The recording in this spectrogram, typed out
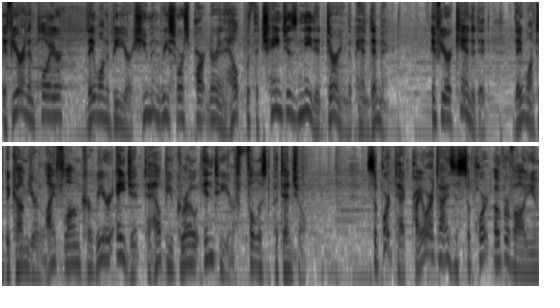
If you're an employer, they want to be your human resource partner and help with the changes needed during the pandemic. If you're a candidate, they want to become your lifelong career agent to help you grow into your fullest potential. Support Tech prioritizes support over volume,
